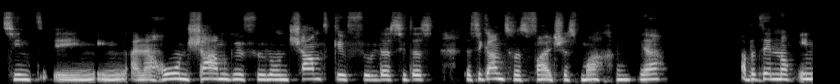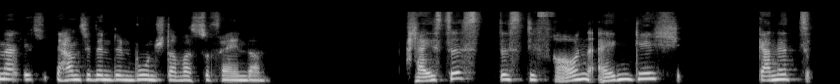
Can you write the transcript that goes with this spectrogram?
sind in, in einer hohen Schamgefühl und Schamgefühl, dass sie das, dass sie ganz was Falsches machen, ja. Aber dennoch innerlich haben sie den, den Wunsch, da was zu verändern. Heißt es, dass die Frauen eigentlich gar nicht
